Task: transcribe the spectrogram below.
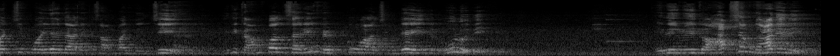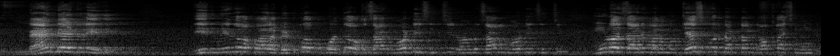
వచ్చి పోయేదానికి సంబంధించి ఇది కంపల్సరీ పెట్టుకోవాల్సిందే ఇది రూల్ ఇది. ఇది మీకు ఆప్షన్ కాదు ఇది మ్యాండేటరీ ఇది. దీని మీద ఒకవేళ పెట్టుకోకపోతే ఒకసారి నోటీస్ ఇచ్చి రెండు సార్లు నోటీస్ ఇచ్చి మూడోసారి మనము కేసు కూడా పెట్టడానికి అవకాశం ఉంది.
